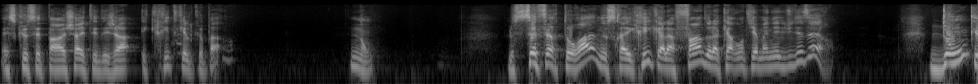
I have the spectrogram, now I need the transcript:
Est-ce que cette paracha était déjà écrite quelque part? Non. Le Sefer Torah ne sera écrit qu'à la fin de la 40e année du désert. Donc,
